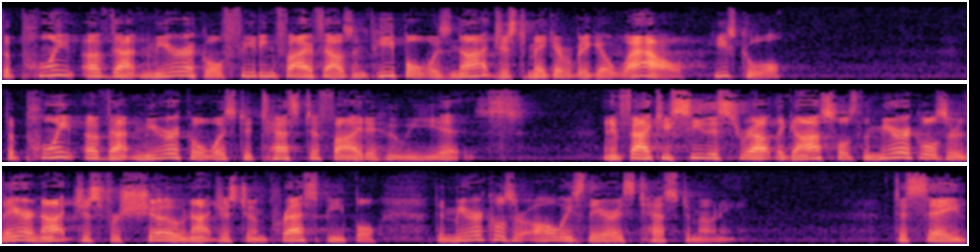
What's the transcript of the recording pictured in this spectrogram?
The point of that miracle, feeding 5,000 people, was not just to make everybody go, Wow, he's cool. The point of that miracle was to testify to who he is. And in fact, you see this throughout the Gospels. The miracles are there not just for show, not just to impress people. The miracles are always there as testimony to say,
